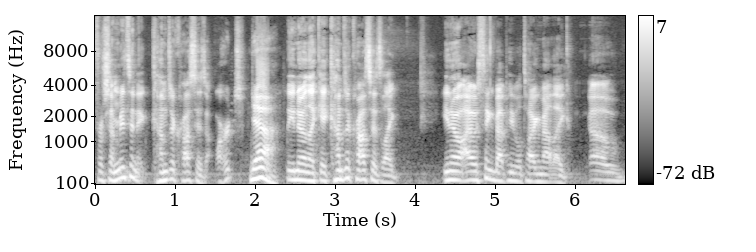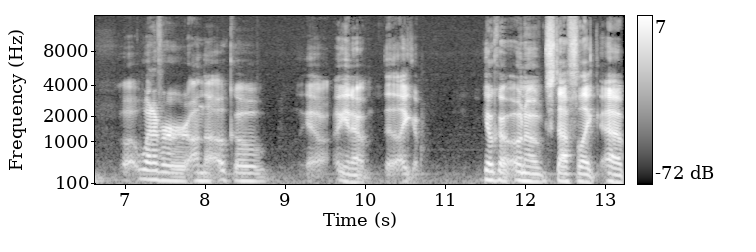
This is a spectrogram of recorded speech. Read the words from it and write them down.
for some reason it comes across as art. Yeah, you know like it comes across as like you know i was thinking about people talking about like oh whatever on the oko you know like yoko ono stuff like uh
